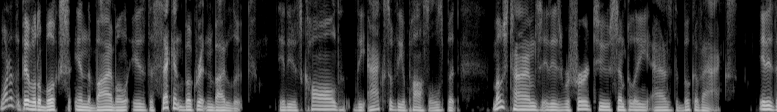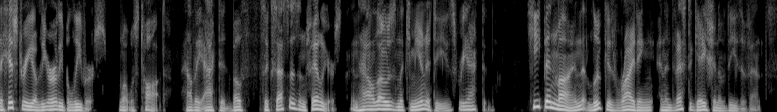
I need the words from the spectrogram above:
One of the pivotal books in the Bible is the second book written by Luke. It is called the Acts of the Apostles, but most times it is referred to simply as the book of Acts. It is the history of the early believers, what was taught, how they acted, both successes and failures, and how those in the communities reacted. Keep in mind that Luke is writing an investigation of these events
